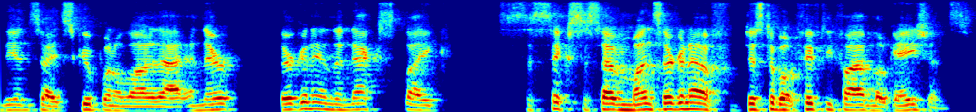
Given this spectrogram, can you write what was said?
the inside scoop on a lot of that. And they're they're going to in the next like six to seven months they're going to have just about 55 locations.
